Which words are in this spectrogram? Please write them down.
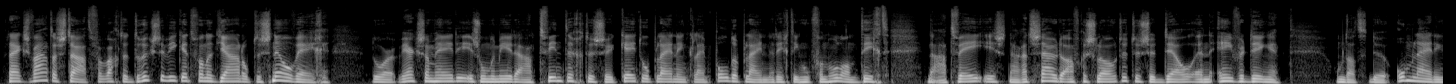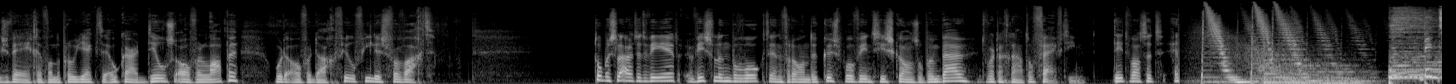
Rijkswaterstaat verwacht het drukste weekend van het jaar op de snelwegen. Door werkzaamheden is onder meer de A20 tussen Ketelplein en Kleinpolderplein richting Hoek van Holland dicht. De A2 is naar het zuiden afgesloten tussen Del en Everdingen omdat de omleidingswegen van de projecten elkaar deels overlappen, worden overdag veel files verwacht. Tot besluit het weer, wisselend bewolkt en vooral in de kustprovincies kans op een bui. Het wordt een graad of 15. Dit was het.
